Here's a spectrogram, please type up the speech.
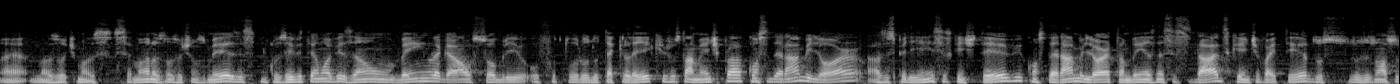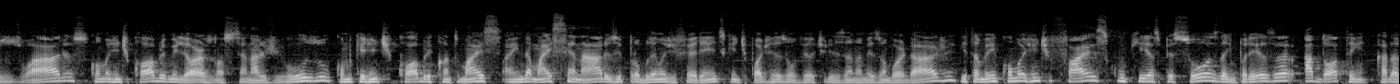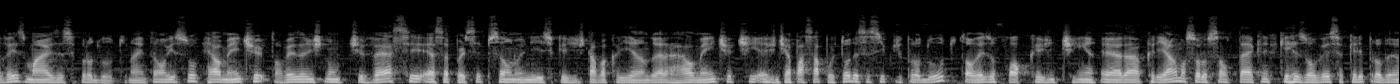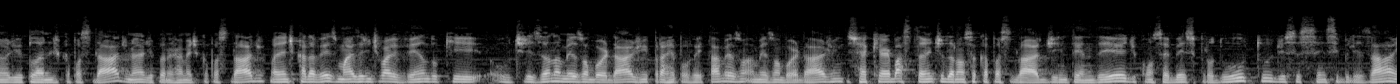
é, nas últimas semanas, nos últimos meses, inclusive ter uma visão bem legal sobre o futuro do Tech Lake, justamente para considerar melhor as experiências que a gente teve, considerar melhor também as necessidades que a gente vai ter dos, dos nossos usuários, como a gente cobre melhor os nossos cenários de uso, como que a gente cobre quanto mais, ainda mais cenários e problemas diferentes que a gente pode resolver utilizando a mesma abordagem, e também como a gente faz com que as pessoas da empresa adotem cada vez mais esse produto. Né? Então, isso realmente, talvez a gente não tivesse essa percepção no início que a gente estava criando, era realmente a gente ia passar por todo esse ciclo de produto. Talvez o foco que a gente tinha era criar uma solução técnica que resolvesse aquele problema de plano de capacidade, né, de planejamento de capacidade. Mas a gente cada vez mais a gente vai vendo que utilizando a mesma abordagem para reaproveitar a mesma, a mesma abordagem, isso requer bastante da nossa capacidade de entender, de conceber esse produto, de se sensibilizar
